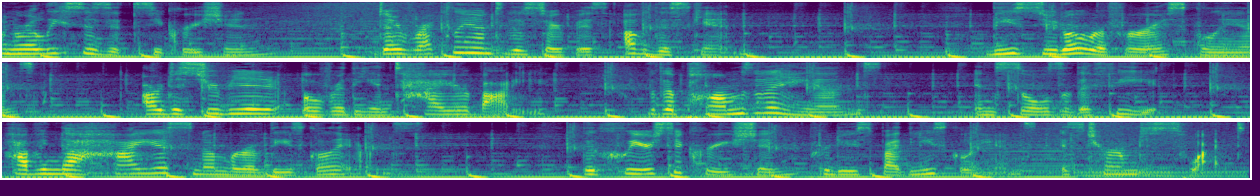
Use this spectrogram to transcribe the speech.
and releases its secretion directly onto the surface of the skin. These sudoriferous glands are distributed over the entire body, with the palms of the hands and soles of the feet having the highest number of these glands. The clear secretion produced by these glands is termed sweat.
